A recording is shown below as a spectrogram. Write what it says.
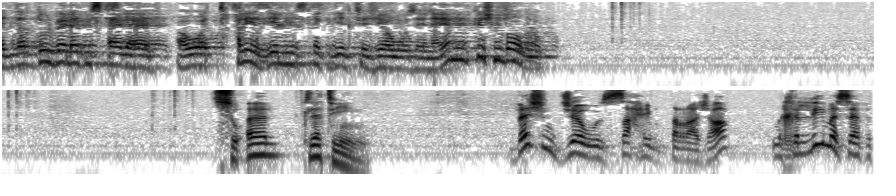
هاد نردوا البال هاد المسألة هادي هو التقليص ديال المسلك ديال التجاوز هنايا ما يمكنش ندوبلو سؤال 30 باش نتجاوز صاحب الدراجة نخلي مسافة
